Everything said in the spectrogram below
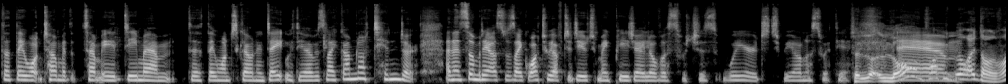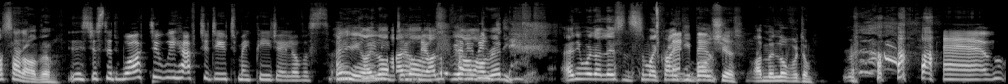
that they want told me that sent me a DM um, that they want to go on a date with you. I was like, I'm not Tinder. And then somebody else was like, What do we have to do to make PJ love us? Which is weird, to be honest with you. To lo- love, Um, what- I don't know what's that all about. It's just that what do we have to do to make PJ love us? Anything. I, really love, I love, know. I love you Have all been- already. Anyone that listens to my cranky bullshit, I'm in love with them. Um,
